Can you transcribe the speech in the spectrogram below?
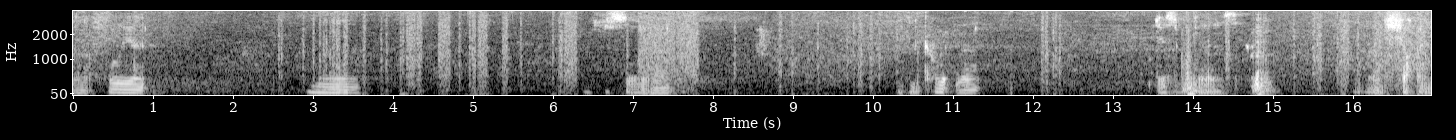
they're not full yet. Mm. Let's just sort it out. Can that. Just because. I'm going shopping.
